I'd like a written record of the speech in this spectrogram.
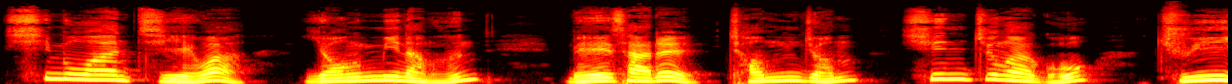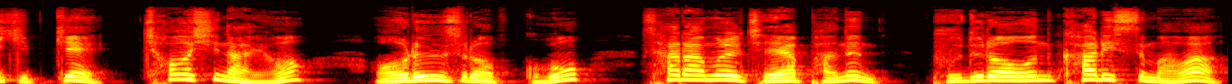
심오한 지혜와 영민함은 매사를 점점 신중하고 주의 깊게 처신하여 어른스럽고 사람을 제압하는 부드러운 카리스마와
